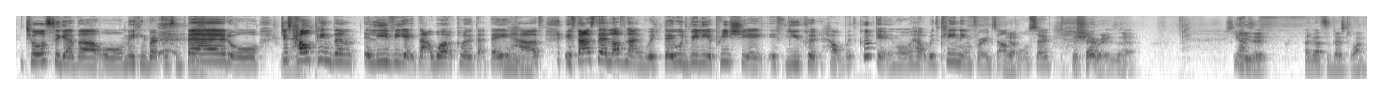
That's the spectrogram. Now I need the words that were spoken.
chores together or making breakfast in bed or just helping them alleviate that workload that they mm. have. If that's their love language, they would really appreciate if you could help with cooking or help with cleaning, for example. So, Just share it, isn't it? Just Yeah. ease it. I think that's the best one.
